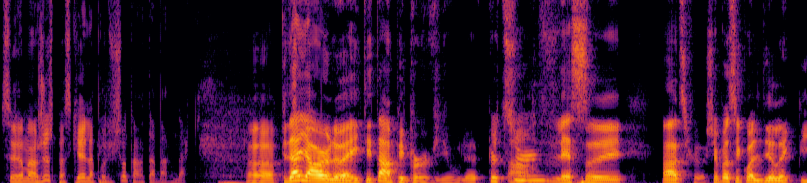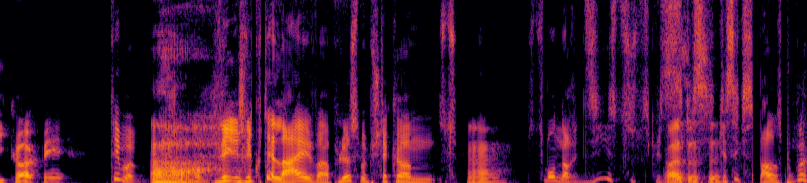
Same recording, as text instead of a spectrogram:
C'est vraiment juste parce que la production est en tabarnak. Ah, puis d'ailleurs, là, hey, t'étais en pay-per-view. Peux-tu ah. laisser en tout cas, je sais pas c'est quoi le deal avec Peacock, mais. Tu sais, moi, ah. je l'écoutais live en plus, moi, puis j'étais comme. Ah. C'est mon ordi? Qu'est-ce qui se passe? Pourquoi?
